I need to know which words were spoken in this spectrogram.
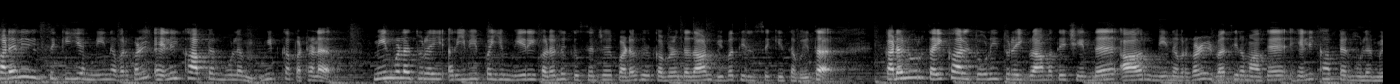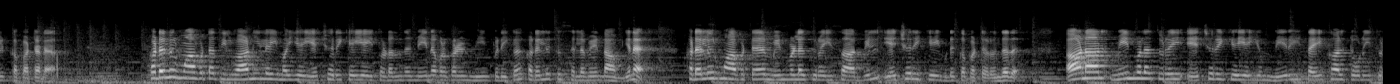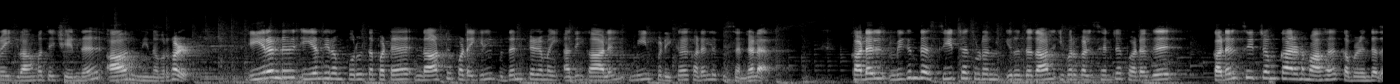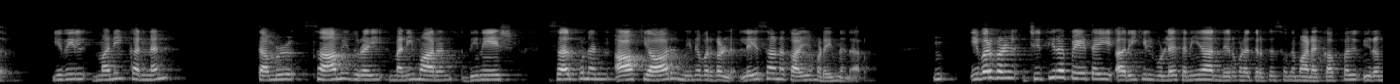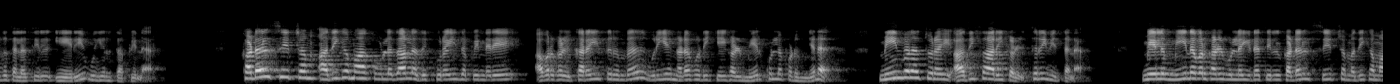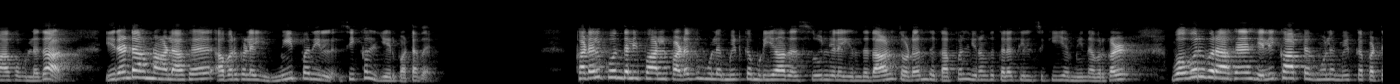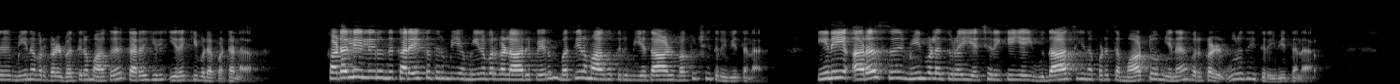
கடலில் சிக்கிய மீனவர்கள் ஹெலிகாப்டர் மூலம் மீட்கப்பட்டனர். மீன்வளத்துறை அறிவிப்பையும் மீறி கடலுக்கு சென்று படகு கவிழ்ந்ததால் விபத்தில் சிக்கி தவித்த கடலூர் தைக்கால் தோணித்துறை கிராமத்தைச் சேர்ந்த ஆறு மீனவர்கள் பத்திரமாக ஹெலிகாப்டர் மூலம் மீட்கப்பட்டனர். கடலூர் மாவட்டத்தில் வானிலை மைய எச்சரிக்கையை தொடர்ந்து மீனவர்கள் மீன்பிடிக்க கடலுக்கு செல்ல வேண்டாம் என கடலூர் மாவட்ட மீன்வளத்துறை சார்பில் எச்சரிக்கை விடுக்கப்பட்டிருந்தது. ஆனால் மீன்வளத்துறை எச்சரிக்கையையும் மீறி தைக்கால் தோணித்துறை கிராமத்தைச் சேர்ந்த ஆறு மீனவர்கள் இரண்டு இயந்திரம் பொருத்தப்பட்ட நாட்டுப்படையில் புதன்கிழமை அதிகாலை மீன்பிடிக்க கடலுக்கு சென்றனர். கடல் மிகுந்த சீற்றத்துடன் இருந்ததால் இவர்கள் சென்ற படகு கடல் சீற்றம் காரணமாக கவிழ்ந்தது. இதில் மணிகண்ணன் தமிழ் சாமிதுரை மணிமாறன் தினேஷ் சர்க்குணன் ஆகிய ஆறு மீனவர்கள் லேசான காயமடைந்தனர். இவர்கள் சித்திரப்பேட்டை அருகில் உள்ள தனியார் நிறுவனத்திற்கு சொந்தமான கப்பல் இறங்கு தளத்தில் ஏறி உயிர் தப்பினர். கடல் சீற்றம் அதிகமாக உள்ளதால் அது குறைந்த பின்னரே அவர்கள் கரை திரும்ப உரிய நடவடிக்கைகள் மேற்கொள்ளப்படும் என மீன்வளத்துறை அதிகாரிகள் தெரிவித்தனர். மேலும் மீனவர்கள் உள்ள இடத்தில் கடல் சீற்றம் அதிகமாக உள்ளதால் இரண்டாம் நாளாக அவர்களை மீட்பதில் சிக்கல் ஏற்பட்டது. கடல் கொந்தளிப்பால் படகு மூலம் மீட்க முடியாத சூழ்நிலை இருந்ததால் தொடர்ந்து கப்பல் இறங்கு தளத்தில் சிக்கிய மீனவர்கள் ஒவ்வொருவராக ஹெலிகாப்டர் மூலம் மீட்கப்பட்டு மீனவர்கள் பத்திரமாக கரையில் இறக்கிவிடப்பட்டனர் கடலில் இருந்து கரைக்கு திரும்பிய மீனவர்கள் ஆறு பேரும் பத்திரமாக திரும்பியதால் மகிழ்ச்சி தெரிவித்தனர். இனி அரசு மீன்வளத்துறை எச்சரிக்கையை உதாசீனப்படுத்த மாட்டோம் என அவர்கள் உறுதி தெரிவித்தனர்.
